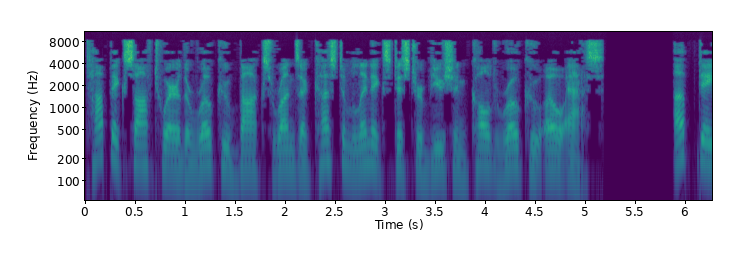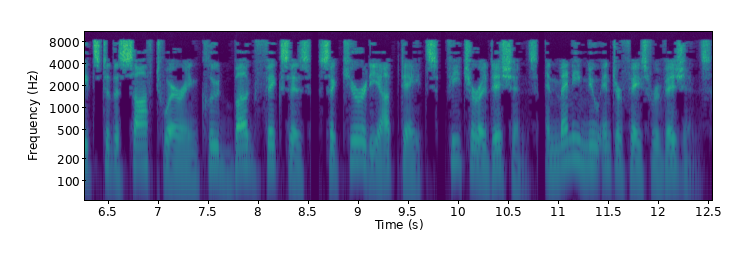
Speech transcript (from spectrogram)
Topic software The Roku box runs a custom Linux distribution called Roku OS. Updates to the software include bug fixes, security updates, feature additions, and many new interface revisions.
